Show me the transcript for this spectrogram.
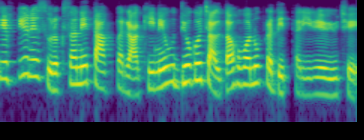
સેફટી અને સુરક્ષાને તાક પર રાખીને ઉદ્યોગો ચાલતા હોવાનું પ્રતીત થઈ રહ્યું છે.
